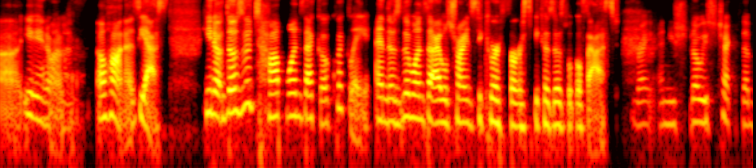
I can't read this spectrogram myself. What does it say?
Uh, you, you know, Ohana's. Yes. You know, those are the top ones that go quickly. And those are the ones that I will try and secure first because those will go fast. Right. And you should always check the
